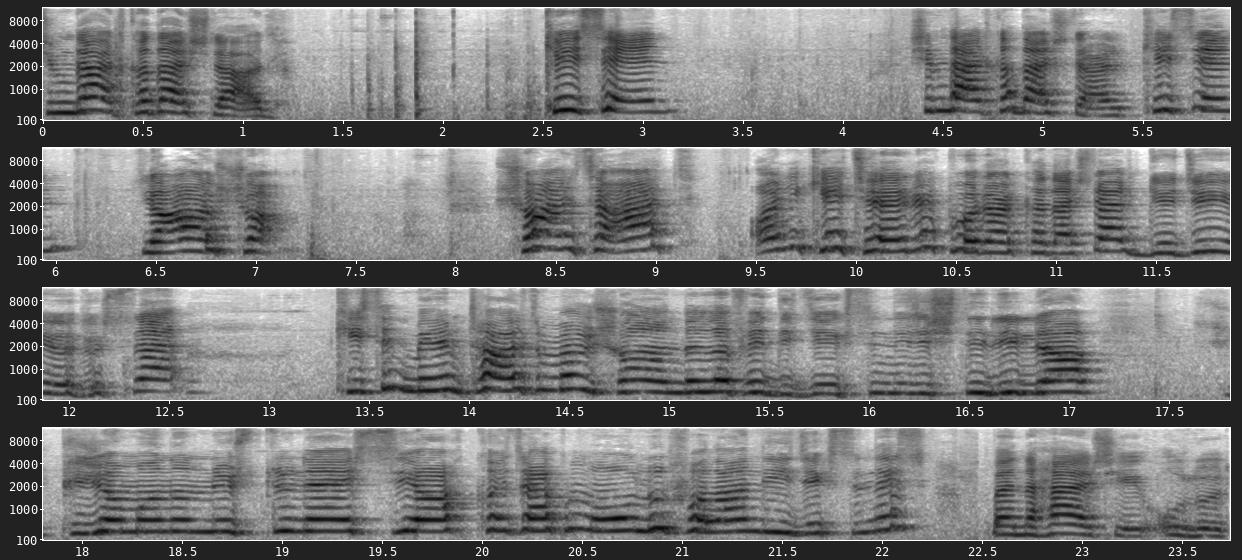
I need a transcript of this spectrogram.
Şimdi arkadaşlar kesin Şimdi arkadaşlar kesin ya şu şu an saat 12 çeyrek var arkadaşlar gece yarısı. Kesin benim tarzıma şu anda laf edeceksiniz işte lila pijamanın üstüne siyah kazak mı olur falan diyeceksiniz. Bana her şey olur.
